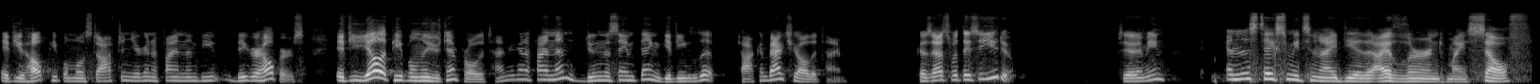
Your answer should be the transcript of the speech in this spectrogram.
If you help people most often, you're going to find them be bigger helpers. If you yell at people and lose your temper all the time, you're going to find them doing the same thing, giving you lip, talking back to you all the time. Because that's what they see you do. See what I mean? And this takes me to an idea that I've learned myself,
